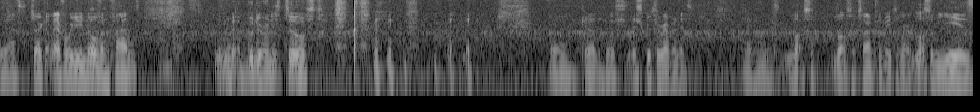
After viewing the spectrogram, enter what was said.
yeah, that's a joke up there for all you Northern fans. With a bit of Buddha on his toast. Oh God, it's, it's good to reminisce, and there's lots of lots of time for me to re- lots of years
